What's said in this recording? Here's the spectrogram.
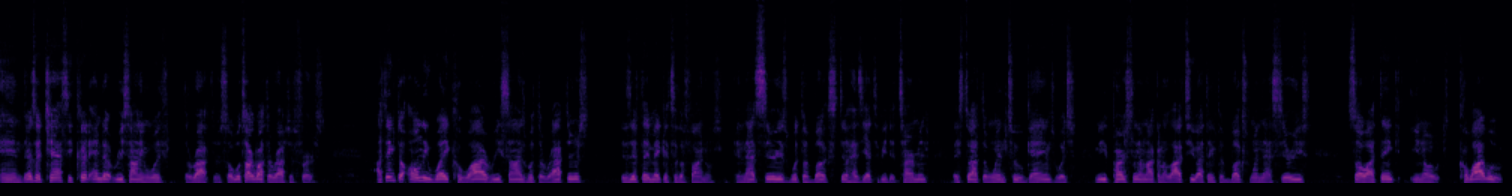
and there's a chance he could end up re-signing with the Raptors. So we'll talk about the Raptors first. I think the only way Kawhi re-signs with the Raptors is if they make it to the finals. And that series with the Bucks still has yet to be determined. They still have to win two games, which me personally, I'm not gonna lie to you, I think the Bucks win that series. So I think you know Kawhi will,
